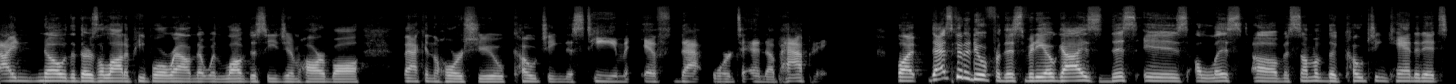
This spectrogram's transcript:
I know that there's a lot of people around that would love to see Jim Harbaugh back in the horseshoe coaching this team if that were to end up happening. But that's going to do it for this video, guys. This is a list of some of the coaching candidates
